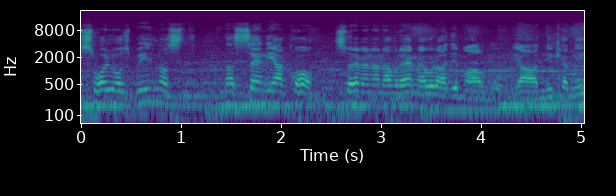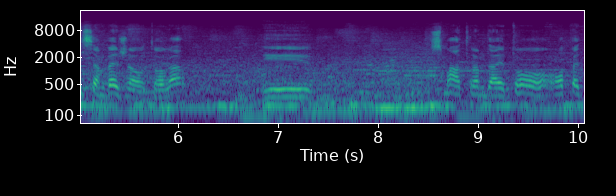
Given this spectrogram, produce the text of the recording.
svoju ozbiljnost na sceni ako s vremena na vreme uradimo album. Ja nikad nisam bežao od toga i smatram da je to opet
